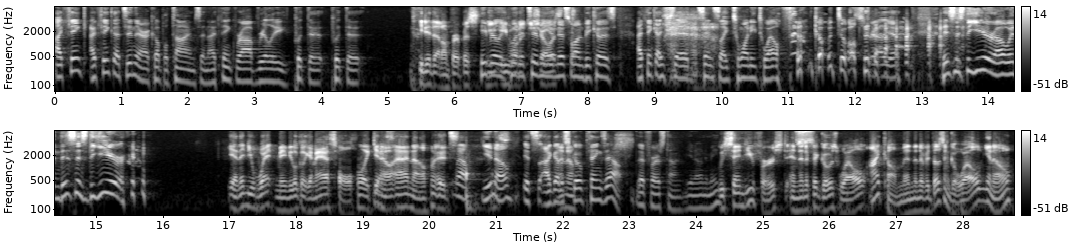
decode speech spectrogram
I think I think that's in there a couple times, and I think Rob really put the put the He did that on purpose. he really put it to show me in this one because I think I said since like 2012 that I'm going to Australia. this is the year, Owen. This is the year. Yeah, then you went and made me look like an asshole. Like you Yes. know, I know it's. well, you know, it's I got to scope things out the first time. You know what I mean? we send you first, and then if it goes well, I come, and then if it doesn't go well, you know,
